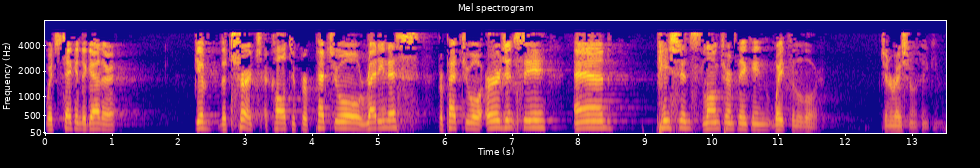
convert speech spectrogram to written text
Which taken together give the church a call to perpetual readiness, perpetual urgency, and patience, long-term thinking, wait for the Lord. Generational thinking.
